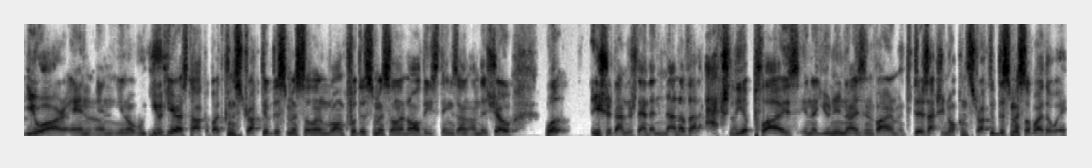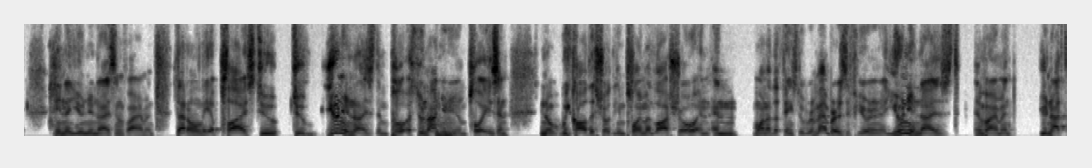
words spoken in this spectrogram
You are, and yeah. and you know you hear us talk about constructive dismissal and wrongful dismissal and all these things on, on the show. Well, you should understand that none of that actually applies in a unionized environment. There's actually no constructive dismissal, by the way, in a unionized environment. That only applies to to unionized employees, to non-union mm-hmm. employees. And you know, we call this show the employment law show. And and one of the things to remember is if you're in a unionized environment, you're not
